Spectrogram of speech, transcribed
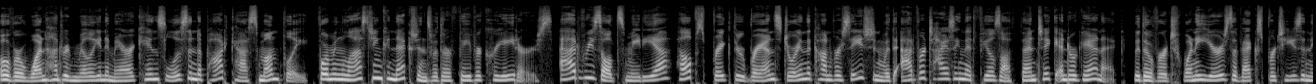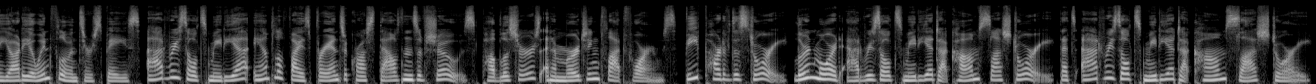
Over 100 million Americans listen to podcasts monthly, forming lasting connections with their favorite creators. Ad Results Media helps breakthrough brands join the conversation with advertising that feels authentic and organic. With over 20 years of expertise in the audio influencer space, Ad Results Media amplifies brands across thousands of shows, publishers, and emerging platforms. Be part of the story. Learn more at adresultsmedia.com/story. That's adresultsmedia.com/story.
